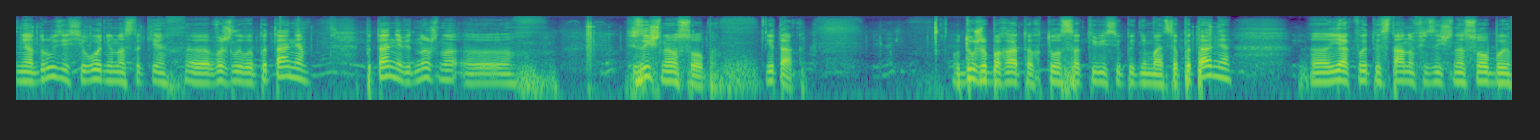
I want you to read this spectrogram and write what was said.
Дня, друзі. Сьогодні у нас таке е, важливе питання. Питання відносно е, фізичної особи. І так, дуже багато хто з активістів піднімає це питання, е, як вийти з стану фізичної особи,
